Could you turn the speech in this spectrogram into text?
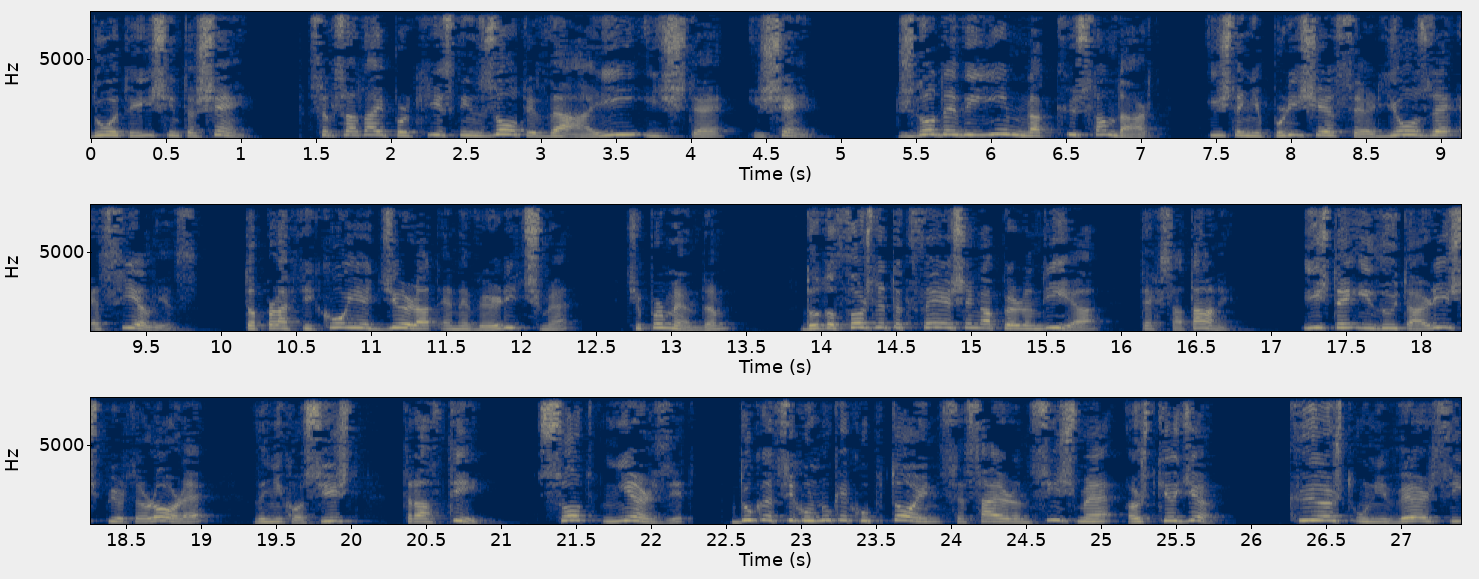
duhet të ishin të shenjtë, sepse ata i përkisnin Zotit dhe Ai ishte i shenjtë. Çdo devijim nga ky standard ishte një prishje serioze e sjelljes, të praktikoje gjërat e neveritshme që përmendëm, do të thoshte të ktheheshe nga Perëndia tek Satani. Ishte idhujtari shpirtërore dhe njëkohësisht tradhti. Sot njerëzit duket sikur nuk e kuptojnë se sa e rëndësishme është kjo gjë. Ky është universi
